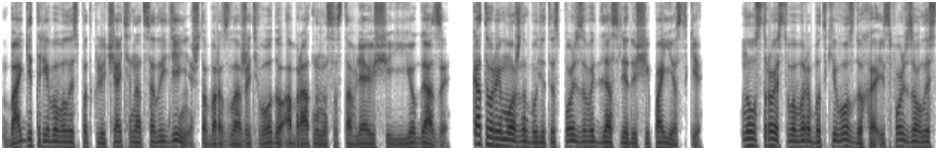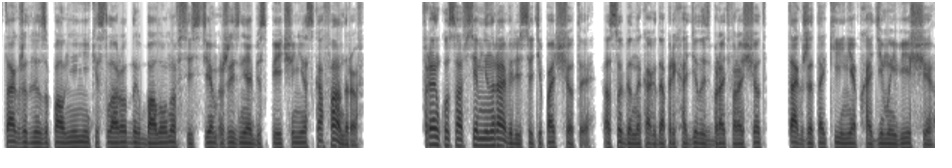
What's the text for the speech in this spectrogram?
Баги требовалось подключать на целый день, чтобы разложить воду обратно на составляющие ее газы, которые можно будет использовать для следующей поездки. Но устройство выработки воздуха использовалось также для заполнения кислородных баллонов систем жизнеобеспечения скафандров, Фрэнку совсем не нравились эти подсчеты, особенно когда приходилось брать в расчет также такие необходимые вещи,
